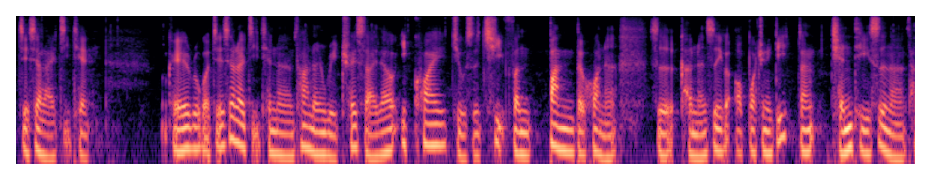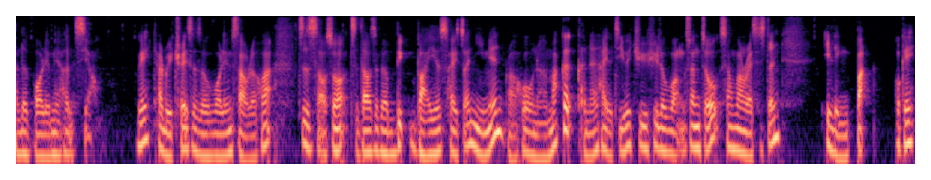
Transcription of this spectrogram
接下来几天，OK，如果接下来几天呢，它能 retrace 来到一块九十七分半的话呢，是可能是一个 opportunity，但前提是呢，它的 volume 很小。OK，它 retrace 的时候 volume 少的话，至少说知道这个 big buyers 还在里面，然后呢，market 可能还有机会继续的往上走，上方 resistance 一零八，OK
